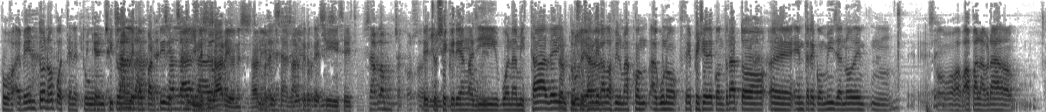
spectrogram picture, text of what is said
post evento, ¿no? Pues tienes tú un sitio charla, donde compartir. charla, charla. Innecesario, innecesario. Innecesario, yo creo que sí, sí. Se habla muchas cosas. De hecho, se crean allí buenas amistades, Tertulia. incluso se han llegado a firmar con algunos especie de contratos, eh, entre comillas, ¿no? De, mm, o a, a palabras, Pues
